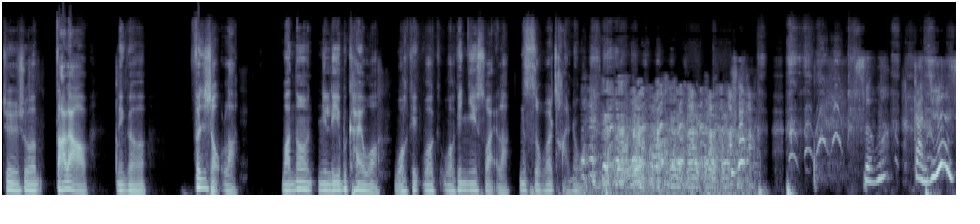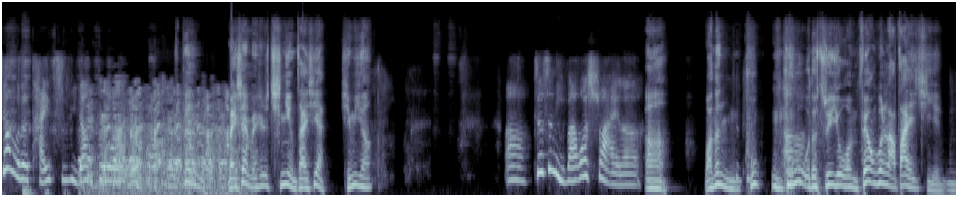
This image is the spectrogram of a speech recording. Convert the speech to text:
就是说，咱俩那个分手了，完到你离不开我，我给我我给你甩了，你死活缠着我。什么感觉很像我的台词比较多？对，没事没事，情景再现，行不行？啊，就是你把我甩了。啊，完了，你苦你苦苦的追求我，你非要跟我俩在一起，你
